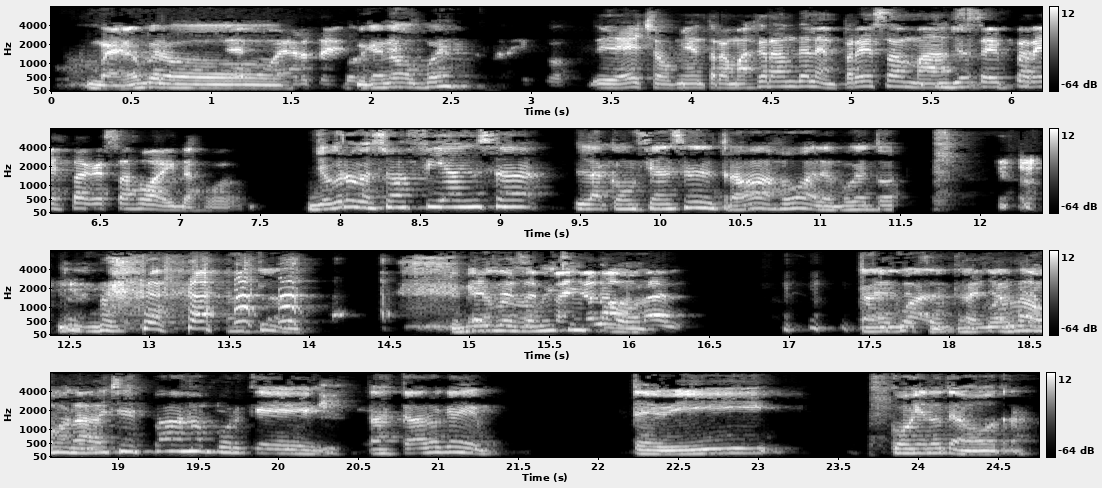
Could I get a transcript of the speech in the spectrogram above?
Bueno, Qué pero... ¿Por qué no, pues? Y de hecho, mientras más grande la empresa, más Yo- se presta que esas vainas, weón. Yo creo que eso afianza la confianza en el trabajo, ¿vale? Porque todo... Claro. Que mira, el no me desempeño paja. laboral. Tal el cual, tal cual. Mira, mano, no laboral. me eches paja porque estás claro que te vi cogiéndote a otra.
